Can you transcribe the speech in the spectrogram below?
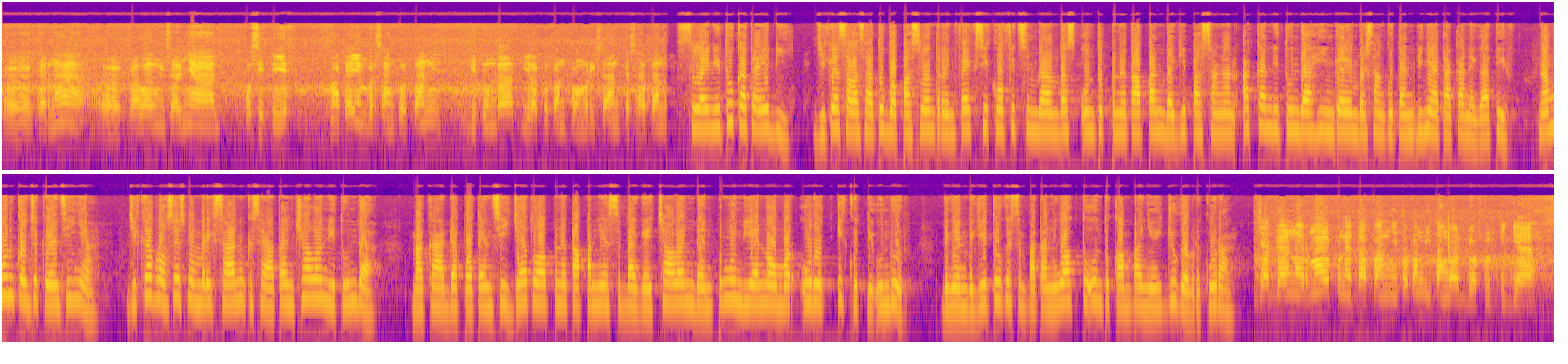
uh, karena uh, kalau misalnya positif maka yang bersangkutan ditunda dilakukan pemeriksaan kesehatan. Selain itu, kata Edi, jika salah satu Bapaslon terinfeksi COVID-19 untuk penetapan bagi pasangan akan ditunda hingga yang bersangkutan dinyatakan negatif. Namun konsekuensinya, jika proses pemeriksaan kesehatan calon ditunda, maka ada potensi jadwal penetapannya sebagai calon dan pengundian nomor urut ikut diundur. Dengan begitu kesempatan waktu untuk kampanye juga berkurang. Jadwal normal penetapannya itu kan di tanggal 23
